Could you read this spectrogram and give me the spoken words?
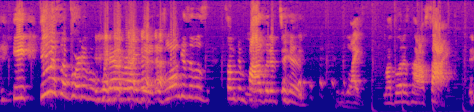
He he was supportive of whatever I did, as long as it was something positive to him. He was like, My daughter's not outside.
